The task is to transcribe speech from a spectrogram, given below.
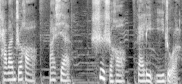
查完之后发现是时候该立遗嘱了。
